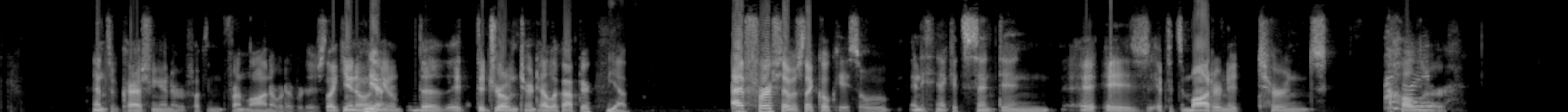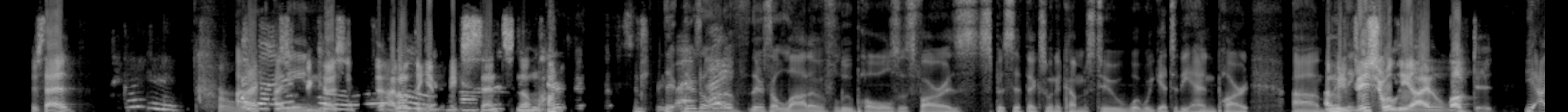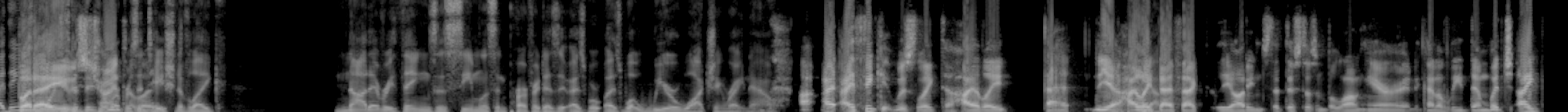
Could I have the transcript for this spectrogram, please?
ends up crashing in her fucking front lawn or whatever it is? Like you know, Yeah. you know the it, the drone turned helicopter. Yeah. At first, I was like, okay, so anything that gets sent in i- is if it's modern, it turns color. Is that correct? I mean- because I don't think it makes sense. No, There, there's a lot of there's a lot of loopholes as far as specifics when it comes to what we get to the end part. Um, I but mean, think visually, I loved it. Yeah, I think But it's more I just was a visual trying to, like- representation of like not everything's as seamless and perfect as it, as we're, as what we're watching right now. I, I I think it was like to highlight that, yeah, highlight Yeah. that fact to the audience that this doesn't belong here, and kind of lead them. Which I,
